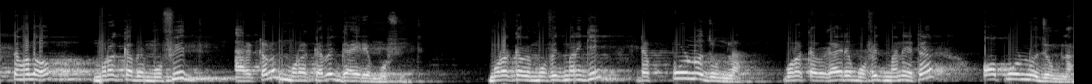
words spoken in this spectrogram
একটা হলো মোরাক্কাবে মুফিদ আর একটা হলো মোরাক্কাবে গায়রে মুফিদ। মোরাক্কাবে মুফিদ মানে কি? এটা পূর্ণ জুমলা। মোরাক্কাবে গায়রে মুফিদ মানে এটা অপূর্ণ জুমলা।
